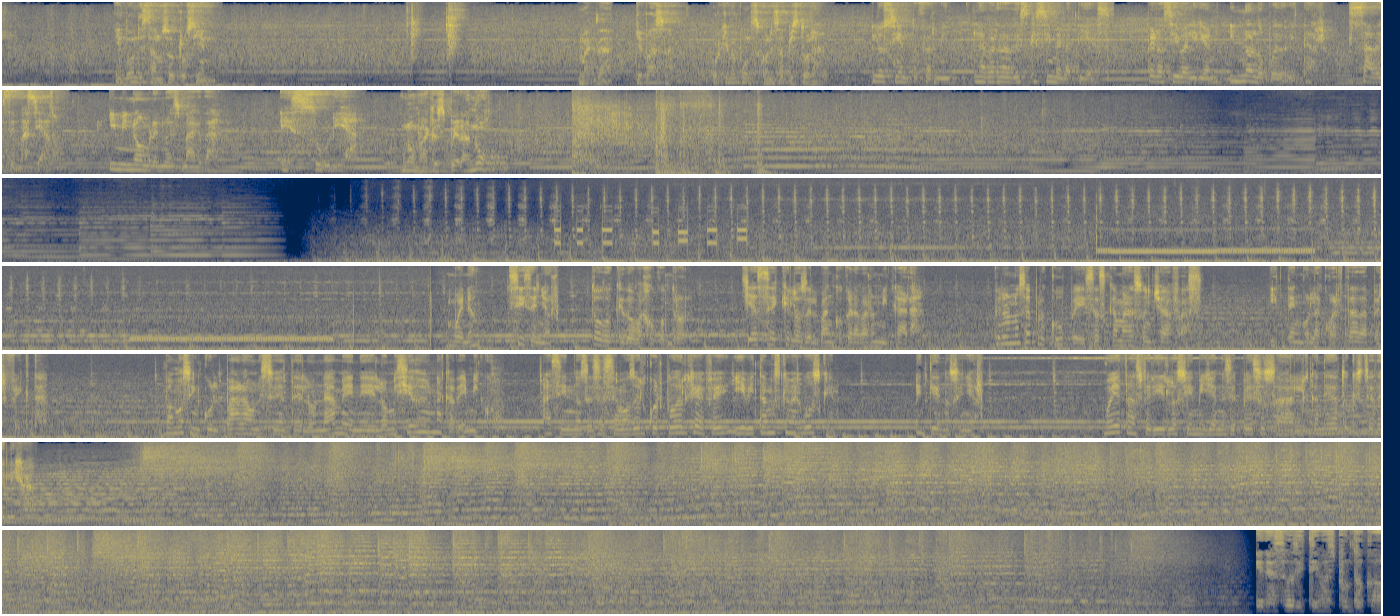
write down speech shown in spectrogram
¿En dónde están los otros 100? Magda, ¿qué pasa? ¿Por qué me apuntas con esa pistola? Lo siento, Fermín. La verdad es que sí me latías. Pero así va el guion y no lo puedo evitar. Sabes demasiado. Y mi nombre no es Magda. Es Surya. No, Magda, espera, no. Ya sé que los del banco grabaron mi cara. Pero no se preocupe, esas cámaras son chafas. Y tengo la coartada perfecta. Vamos a inculpar a un estudiante de la UNAM en el homicidio de un académico. Así nos deshacemos del cuerpo del jefe y evitamos que me busquen. Entiendo, señor. Voy a transferir los 100 millones de pesos al candidato que usted elija. Ideasauditivas.com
